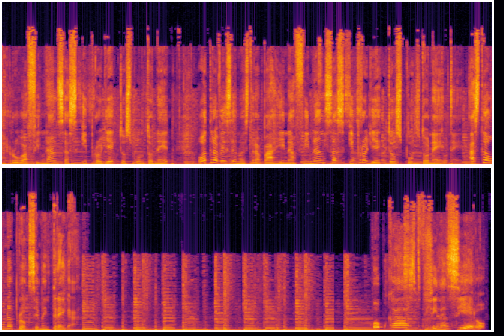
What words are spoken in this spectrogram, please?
o a través de nuestra página finanzasyproyectos.net. Hasta una próxima entrega. Podcast Financiero.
